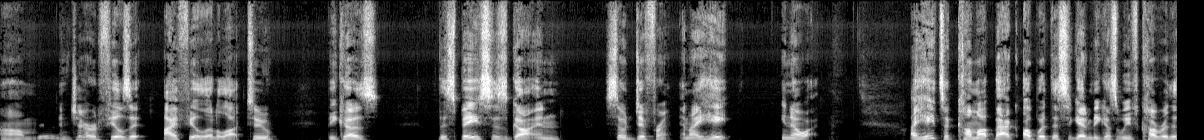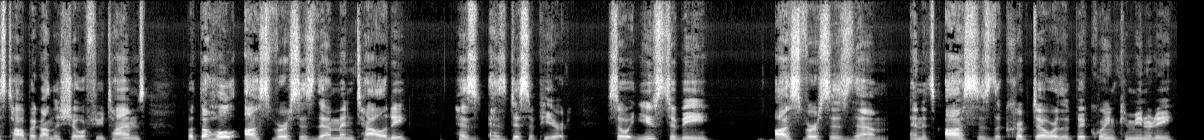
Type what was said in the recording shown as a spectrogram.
Um Yeah. and jered feels it. I feel it a lot too because the space has gotten so different. And i hate you know i hate to come up back up with this again because we've covered this topic on the show a few times but the whole us versus them mentality has has disappeared. So it used to be us versus them and it's us as the crypto or the bitcoin community.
